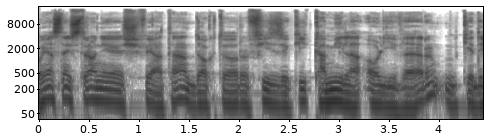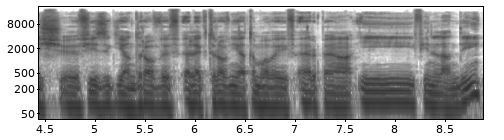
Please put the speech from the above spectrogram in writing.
Po jasnej stronie świata doktor fizyki Kamila Oliver, kiedyś fizyk jądrowy w elektrowni atomowej w RPA i Finlandii,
